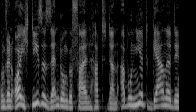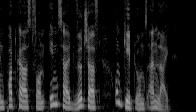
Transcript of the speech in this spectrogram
Und wenn euch diese Sendung gefallen hat, dann abonniert gerne den Podcast von Inside Wirtschaft und gebt uns ein Like.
